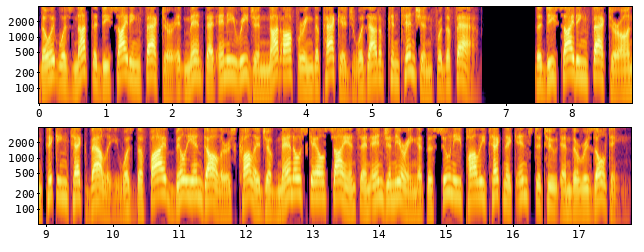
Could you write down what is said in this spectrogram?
though it was not the deciding factor it meant that any region not offering the package was out of contention for the fab. The deciding factor on picking Tech Valley was the $5 billion College of Nanoscale Science and Engineering at the SUNY Polytechnic Institute and the resulting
